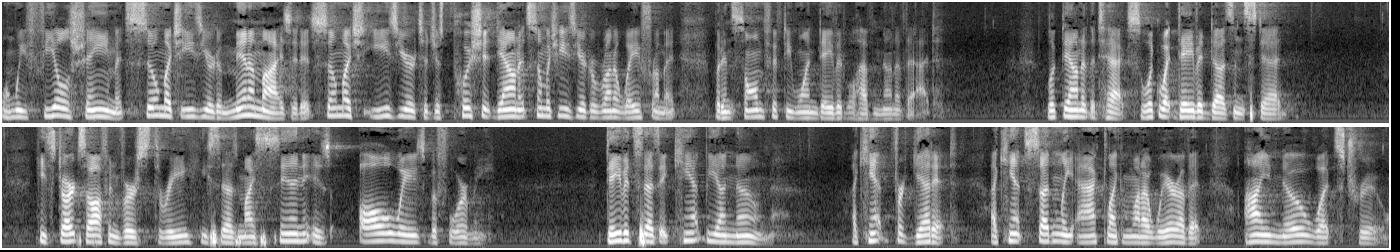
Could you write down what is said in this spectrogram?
When we feel shame, it's so much easier to minimize it. It's so much easier to just push it down. It's so much easier to run away from it. But in Psalm 51, David will have none of that. Look down at the text. Look what David does instead. He starts off in verse 3. He says, My sin is always before me. David says, It can't be unknown. I can't forget it. I can't suddenly act like I'm not aware of it. I know what's true.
